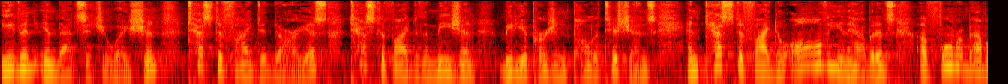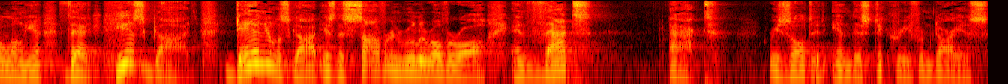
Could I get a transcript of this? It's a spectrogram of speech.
even in that situation, testified to Darius, testified to the Median, Media Persian politicians, and testified to all the inhabitants of former Babylonia that his God, Daniel's God, is the sovereign ruler over all. And that act resulted in this decree from Darius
